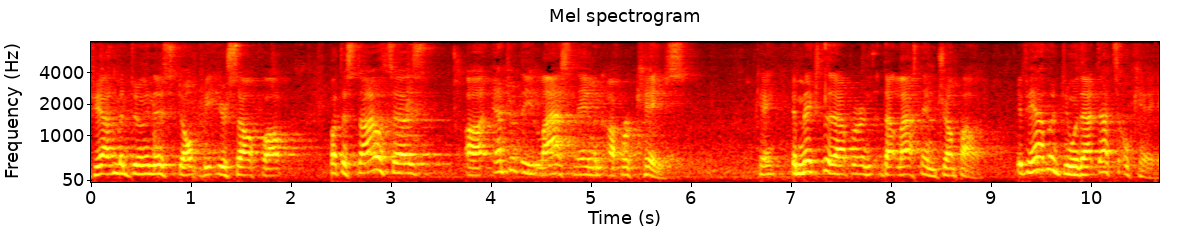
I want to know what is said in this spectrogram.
If you haven't been doing this, don't beat yourself up. But the style says uh, enter the last name in uppercase. Okay? It makes that, upper, that last name jump out. If you haven't doing that, that's okay.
